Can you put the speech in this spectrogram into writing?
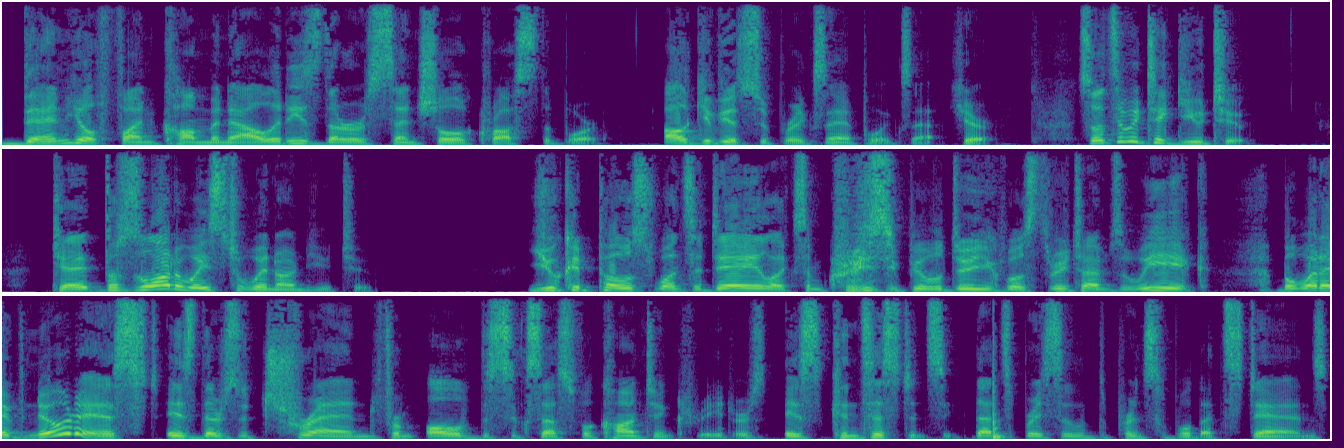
then you'll find commonalities that are essential across the board. I'll give you a super example example here. So let's say we take YouTube. Okay, there's a lot of ways to win on YouTube. You could post once a day, like some crazy people do. You post three times a week. But what I've noticed is there's a trend from all of the successful content creators is consistency. That's basically the principle that stands.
